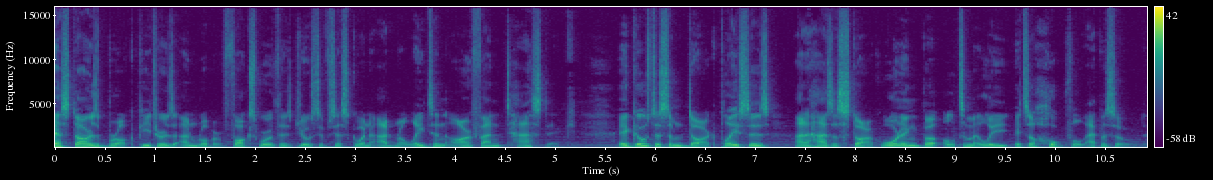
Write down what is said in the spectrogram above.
Guest stars Brock Peters and Robert Foxworth as Joseph Sisko and Admiral Leyton are fantastic. It goes to some dark places and it has a stark warning, but ultimately it's a hopeful episode.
